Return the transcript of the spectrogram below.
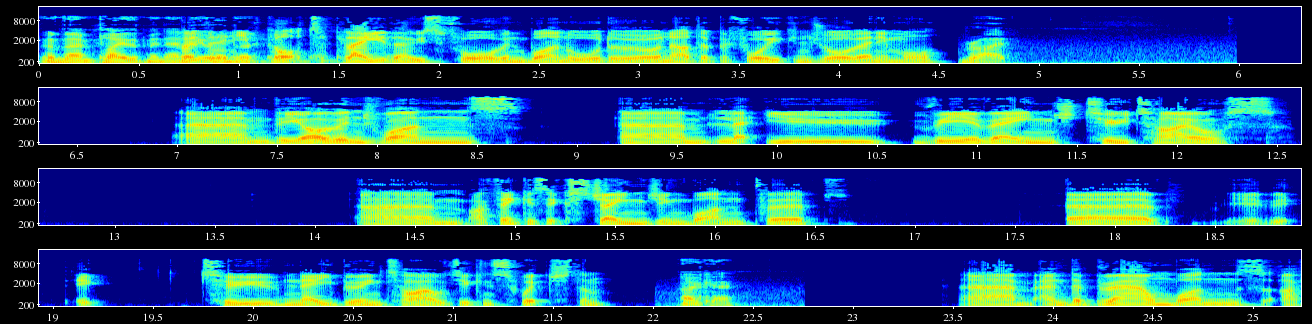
And then play them in any but then order. you've got to play those four in one order or another before you can draw any more. Right. Um, the orange ones um, let you rearrange two tiles. Um, I think it's exchanging one for uh, it, it, two neighbouring tiles. You can switch them. Okay. Um, and the brown ones, I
